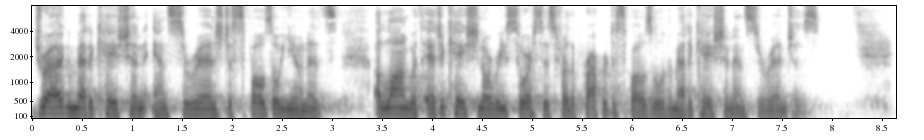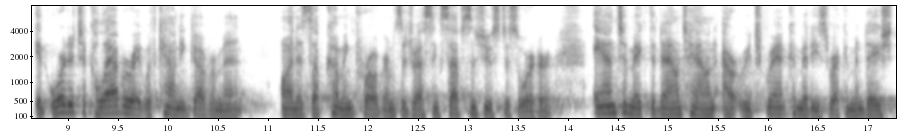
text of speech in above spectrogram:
drug, medication, and syringe disposal units, along with educational resources for the proper disposal of medication and syringes. In order to collaborate with county government, on its upcoming programs addressing substance use disorder and to make the downtown outreach grant committee's recommendation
